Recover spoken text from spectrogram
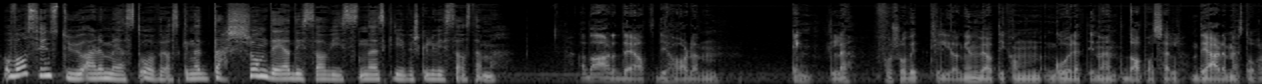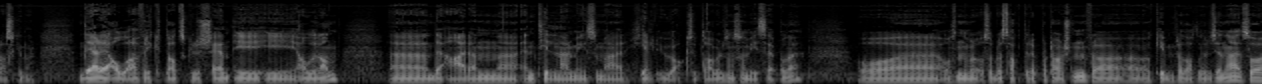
Og Hva syns du er det mest overraskende dersom det disse avisene skriver skulle vise seg å stemme? Ja, da er det det at de har den enkle for så vidt tilgangen ved at de kan gå rett inn og hente data selv. Det er det mest overraskende. Det er det alle har frykta at skulle skje i, i, alle land. Eh, det er en, en, tilnærming som er helt uakseptabel, sånn som vi ser på det. Og, eh, og som det også ble sagt i reportasjen fra Kim fra Datatilsynet her, så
